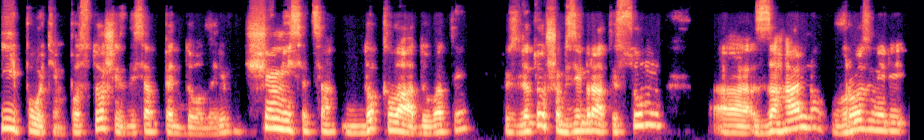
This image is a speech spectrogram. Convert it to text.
і потім по 165 доларів щомісяця докладувати, тобто для того, щоб зібрати суму а, загальну в розмірі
